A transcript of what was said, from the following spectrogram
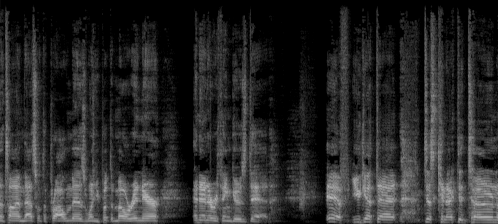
the time that's what the problem is when you put the mower in there and then everything goes dead. If you get that disconnected tone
